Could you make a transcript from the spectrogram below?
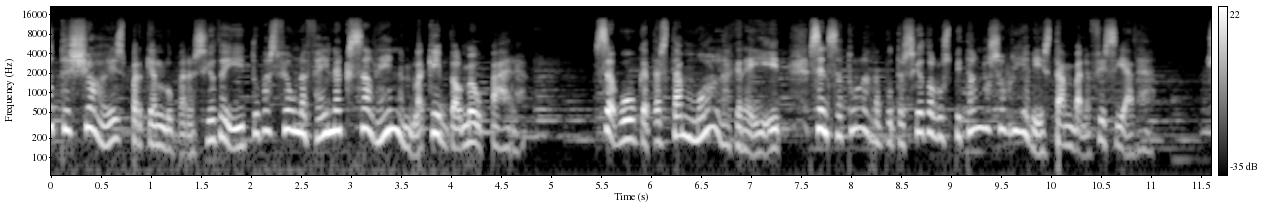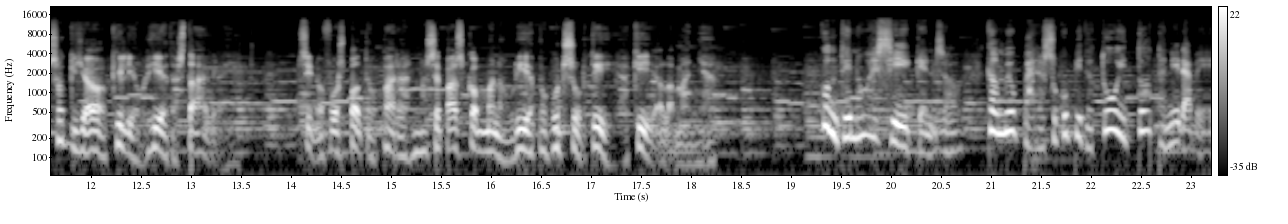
tot això és perquè en l'operació d'ahir tu vas fer una feina excel·lent amb l'equip del meu pare. Segur que t'està molt agraït. Sense tu la reputació de l'hospital no s'hauria vist tan beneficiada. Sóc jo qui li hauria d'estar agraït. Si no fos pel teu pare, no sé pas com me n'hauria pogut sortir aquí a Alemanya. Continua així, Kenzo, que el meu pare s'ocupi de tu i tot anirà bé.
